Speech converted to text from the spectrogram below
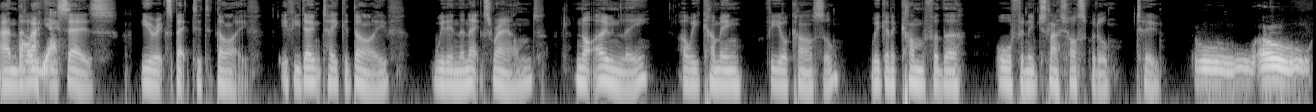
And the Oh, lackey yes. says, You're expected to dive. If you don't take a dive within the next round, not only are we coming for your castle, we're going to come for the orphanage slash hospital too. Ooh, oh,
